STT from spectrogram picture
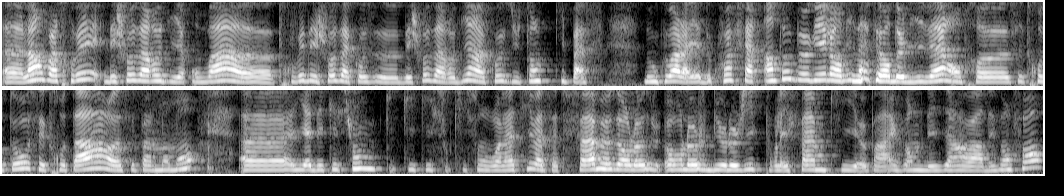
euh, là, on va trouver des choses à redire. On va euh, trouver des choses, à cause, euh, des choses à redire à cause du temps qui passe. Donc voilà, il y a de quoi faire un peu bugger l'ordinateur de l'hiver entre c'est trop tôt, c'est trop tard, c'est pas le moment. Il y a des questions qui, sont, relatives à cette fameuse horloge, biologique pour les femmes qui, par exemple, désirent avoir des enfants.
